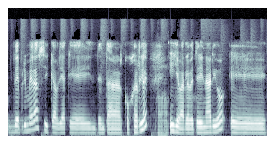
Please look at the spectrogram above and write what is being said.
de primera sí que habría que intentar cogerle Ajá. y llevarle al veterinario eh,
